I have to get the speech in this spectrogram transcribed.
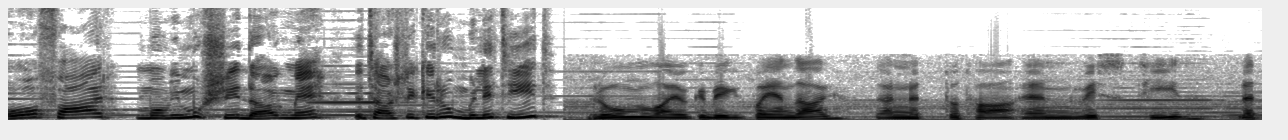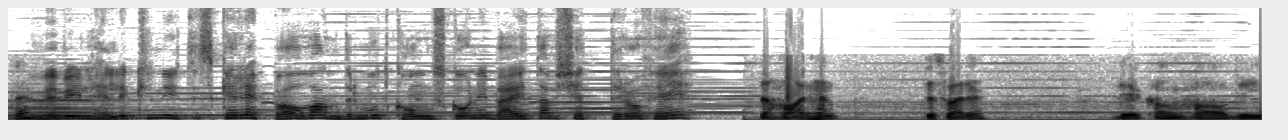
Å, far, må vi morse i dag med? Det tar slik rommelig tid. Rom var jo ikke bygd på én dag. Det er nødt til å ta en viss tid, dette. Vi vil heller knyte skreppa og vandre mot kongsgården i beit av kjetter og fe. Det har hendt, dessverre. Det kan ha de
